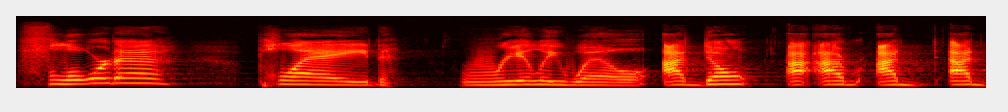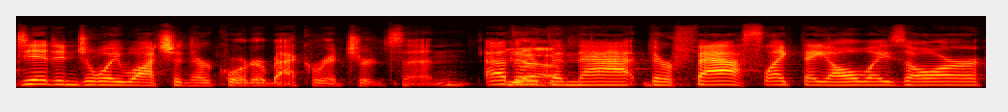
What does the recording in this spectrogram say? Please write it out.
Florida played really well. I don't. I I I, did enjoy watching their quarterback Richardson. Other Yeah. than that, they're fast like they always are,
